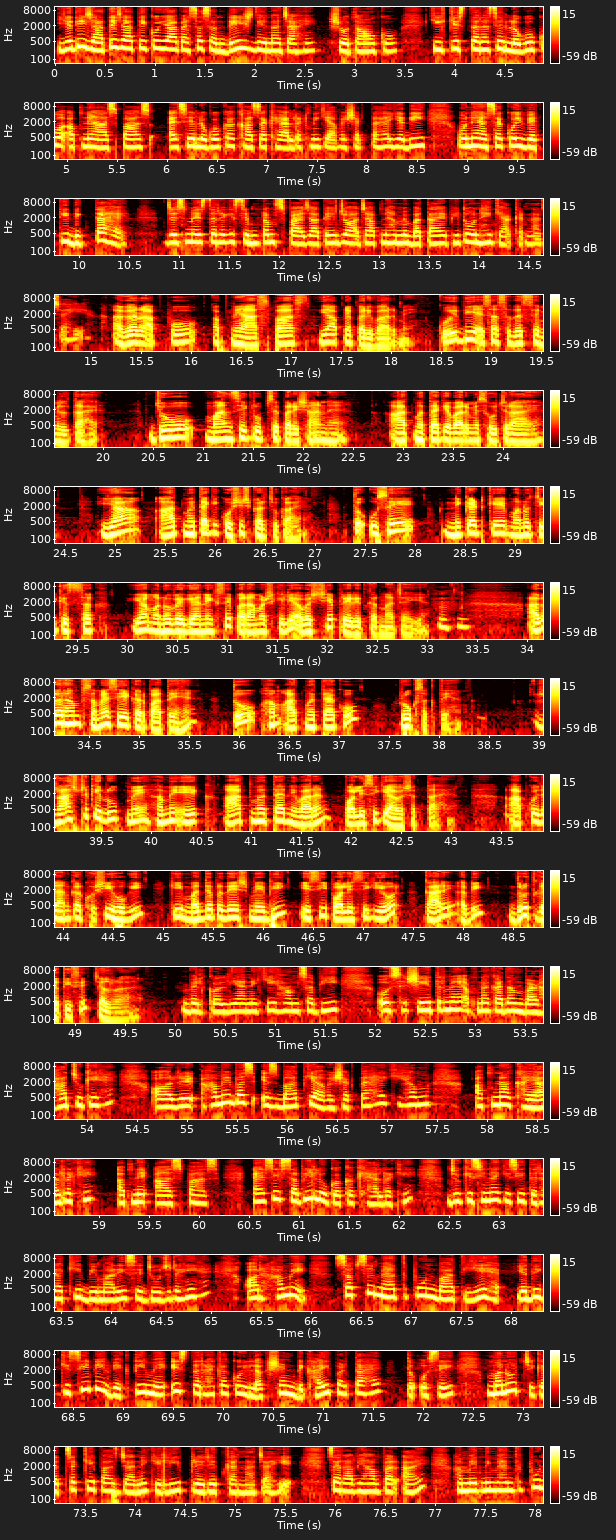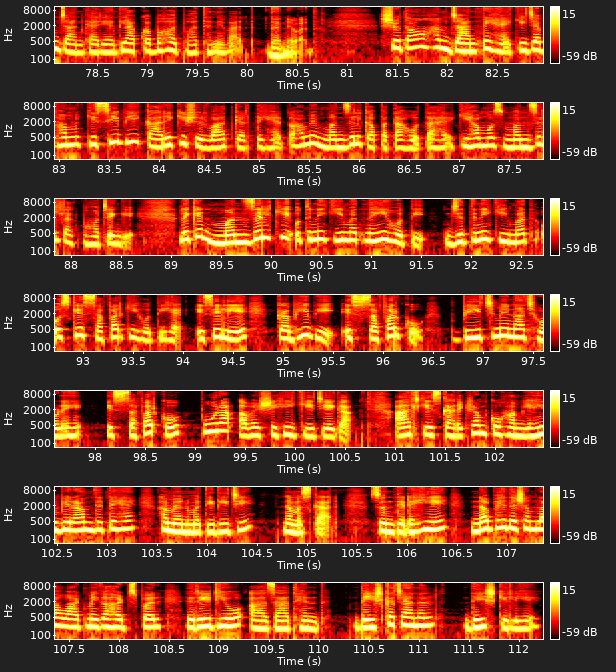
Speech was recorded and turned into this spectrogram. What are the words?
यदि जाते जाते कोई आप ऐसा संदेश देना चाहें श्रोताओं को कि किस तरह से लोगों को अपने आसपास ऐसे लोगों का खासा ख्याल रखने की आवश्यकता है, यदि उन्हें ऐसा कोई व्यक्ति दिखता है जिसमें इस तरह के सिम्टम्स पाए जाते हैं जो आज आपने हमें बताए भी तो उन्हें क्या करना चाहिए? अगर आपको अपने आसपास या अपने परिवार में कोई भी ऐसा सदस्य मिलता है जो मानसिक रूप से परेशान है, आत्महत्या के बारे में सोच रहा है या आत्महत्या की कोशिश कर चुका है तो उसे निकट के मनोचिकित्सक या मनोवैज्ञानिक से परामर्श के लिए अवश्य प्रेरित करना चाहिए। अगर हम समय से ये कर पाते हैं तो हम आत्महत्या को रोक सकते हैं। राष्ट्र के रूप में हमें एक आत्महत्या निवारण पॉलिसी की आवश्यकता है। आपको जानकर खुशी होगी कि मध्य प्रदेश में भी इसी पॉलिसी की ओर कार्य अभी द्रुत गति से चल रहा है। बिल्कुल, यानी कि हम सभी उस क्षेत्र में अपना कदम बढ़ा चुके हैं और हमें बस इस बात की आवश्यकता है कि हम अपना ख्याल रखें अपने आसपास ऐसे सभी लोगों का ख्याल रखें जो किसी न किसी तरह की बीमारी से जूझ रहे हैं। और हमें सबसे महत्वपूर्ण बात यह है, यदि किसी भी व्यक्ति में इस तरह का कोई लक्षण दिखाई पड़ता है तो उसे मनोचिकित्सक के पास जाने के लिए प्रेरित करना चाहिए। सर, आप यहाँ पर आए, हमें इतनी महत्वपूर्ण जानकारियाँ दी। आपका बहुत बहुत धन्यवाद। धन्यवाद। श्रोताओं, हम जानते हैं कि जब हम किसी भी कार्य की शुरुआत करते हैं तो हमें मंजिल का पता होता है कि हम उस मंजिल तक पहुँचेंगे। लेकिन मंजिल की उतनी कीमत नहीं होती, जितनी कीमत उसके सफ़र की होती है। इसीलिए कभी भी इस सफ़र को बीच में ना छोड़ें, इस सफ़र को पूरा अवश्य ही कीजिएगा। आज के इस कार्यक्रम को हम यहीं विराम देते हैं। हमें अनुमति दीजिए। नमस्कार। सुनते रहिए नब्बे दशमलव आठ मेगा पर रेडियो आज़ाद हिंद। देश का चैनल देश के लिए।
